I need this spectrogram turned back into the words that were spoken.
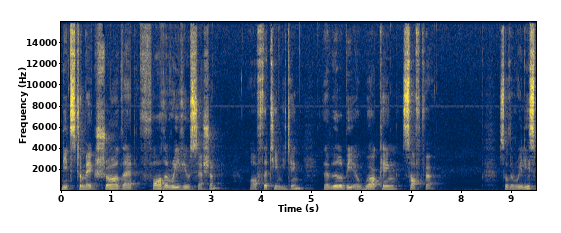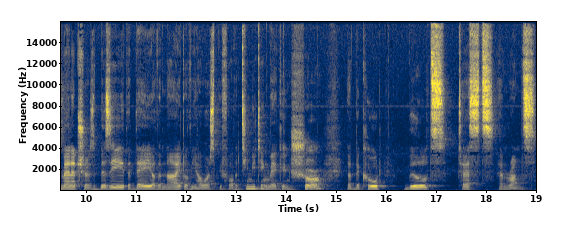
needs to make sure that for the review session of the team meeting, there will be a working software. So the release manager is busy the day or the night or the hours before the team meeting, making sure that the code builds, tests, and runs.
